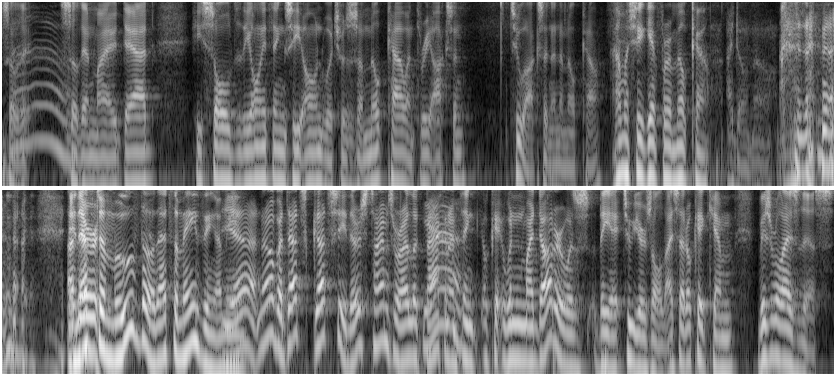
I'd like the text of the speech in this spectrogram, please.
So that so then my dad he sold the only things he owned, which was a milk cow and three oxen, two oxen and a milk cow. How much do you get for a milk cow? I don't know. Enough there- to move though. That's amazing. I mean, yeah, no, but that's gutsy. There's times where I look back and I think, okay, when my daughter was the two years old, I said, okay, Kim, visualize this.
